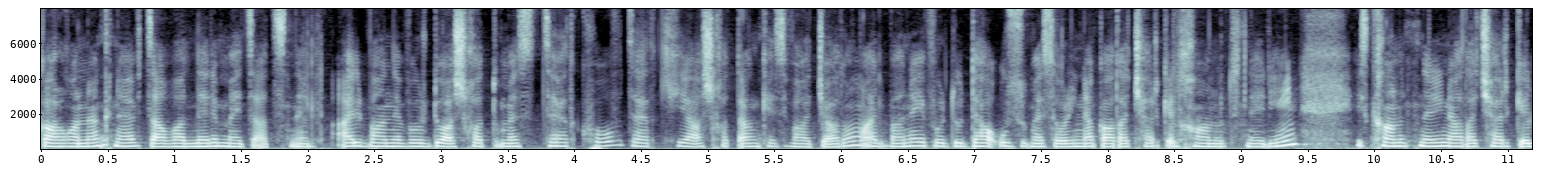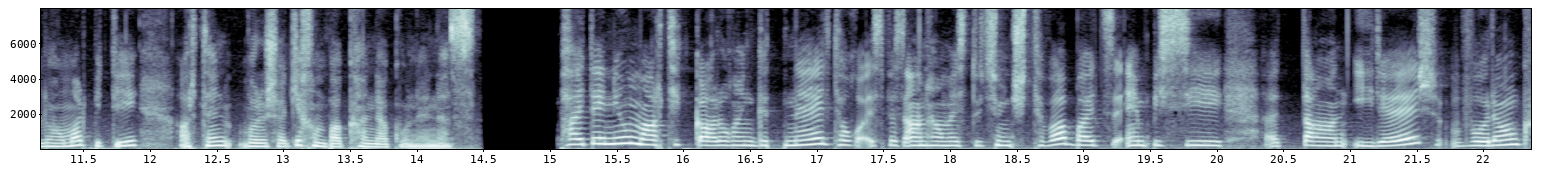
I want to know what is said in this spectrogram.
կարողանանք նաև ծավալները մեծացնել։ Այլ բան է, որ դու աշխատում ես ձեռքով, ձեռքի աշխատանք ես վաճառում, այլ բան է, որ դու դա ուզում ես օրինակ առաջարկել խանութներին, իսկ խանութներին առաջարկելու համար պիտի արդեն որոշակի խմբականակ ունենաս։ Python-ում մարդիկ կարող են գտնել, թող այսպես անհամեստություն չթվա, բայց այնպիսի տան իրեր, որոնք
